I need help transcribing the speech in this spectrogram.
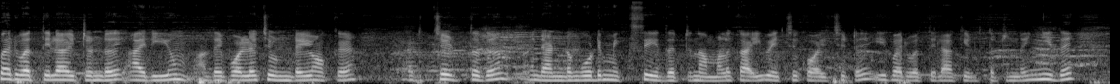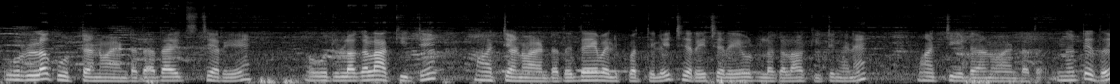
പരുവത്തിലായിട്ടുണ്ട് അരിയും അതേപോലെ ചുണ്ടയും ഒക്കെ അടിച്ചെടുത്തത് രണ്ടും കൂടി മിക്സ് ചെയ്തിട്ട് നമ്മൾ കൈ വെച്ച് കുഴച്ചിട്ട് ഈ പരുവത്തിലാക്കി എടുത്തിട്ടുണ്ട്. ഇനി ഇത് ഉരുള കൂട്ടാണ് വേണ്ടത്. അതായത് ചെറിയ ഉരുളകളാക്കിയിട്ട് മാറ്റുകയാണ് വേണ്ടത്. ഇതേ വലിപ്പത്തിൽ ചെറിയ ചെറിയ ഉരുളകളാക്കിയിട്ട് ഇങ്ങനെ മാറ്റിയിടാണ് വേണ്ടത്. എന്നിട്ടിത്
